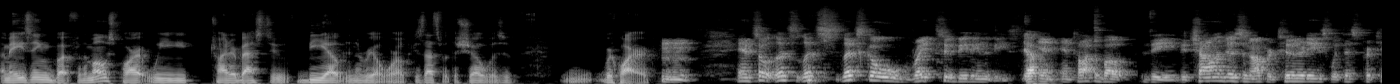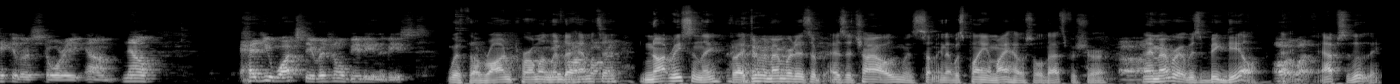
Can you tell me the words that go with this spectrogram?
amazing. But for the most part, we tried our best to be out in the real world because that's what the show was required. Mm-hmm. And so let's let's let's go right to Beauty and the Beast yep. and, and, talk about the the challenges and opportunities with this particular story. Um, now, had you watched the original Beauty and the Beast? With uh, Ron Perlman and Linda Ron Hamilton? Perlman? Not recently, but I do remember it as a, as a child. It was something that was playing in my household, that's for sure. and I remember it was a big deal. Uh, Oh, it was. Absolutely.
